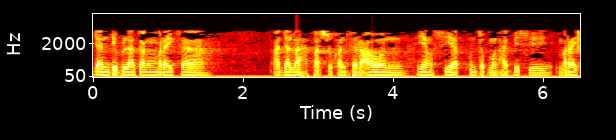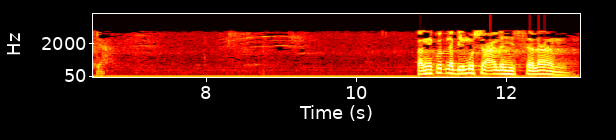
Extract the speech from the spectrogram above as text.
dan di belakang mereka adalah pasukan Firaun yang siap untuk menghabisi mereka. Pengikut Nabi Musa alaihissalam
